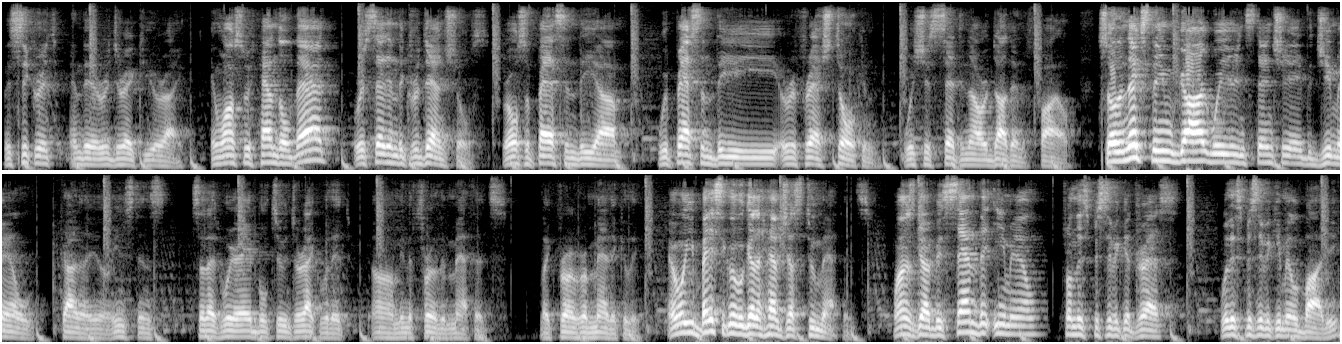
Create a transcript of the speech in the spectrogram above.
the secret, and the redirect URI. And once we handle that, we're setting the credentials. We're also passing the uh, we're passing the refresh token, which is set in our .env file. So the next thing we got, we instantiate the Gmail kind of you know, instance so that we're able to interact with it um, in the further methods, like programmatically. And we basically we're gonna have just two methods. One is gonna be send the email from the specific address with a specific email body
